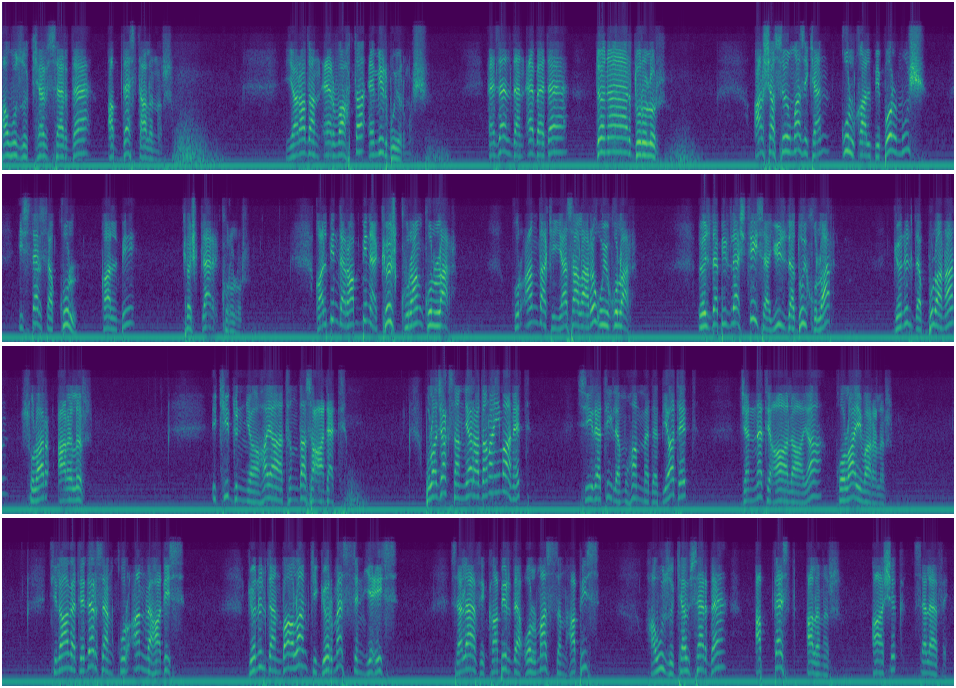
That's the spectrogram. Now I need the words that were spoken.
Havuzu Kevser'de abdest alınır. Yaradan ervahta emir buyurmuş. Ezelden ebede döner durulur. Arşa sığmaz iken kul kalbi bolmuş, isterse kul kalbi köşkler kurulur. Kalbinde Rabbine köşk kuran kullar, Kur'an'daki yasaları uygular. Özde birleştiyse yüzde duygular, gönülde bulanan sular arılır. İki dünya hayatında saadet. Bulacaksan Yaradan'a iman et, siretiyle Muhammed'e biat et, cenneti alaya kolay varılır. Tilavet edersen Kur'an ve hadis, gönülden bağlan ki görmezsin yeis. Selafi kabirde olmazsın hapis, havuzu kevserde abdest alınır. Aşık Selafi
